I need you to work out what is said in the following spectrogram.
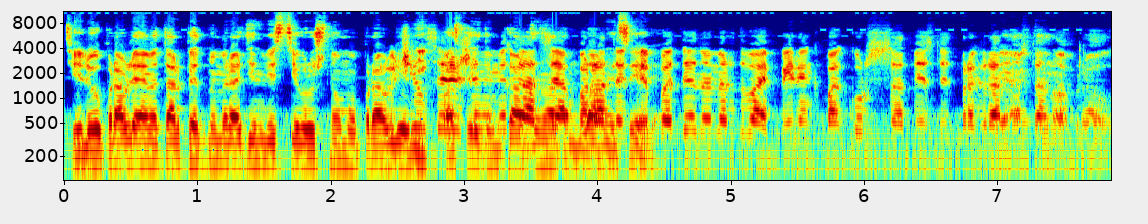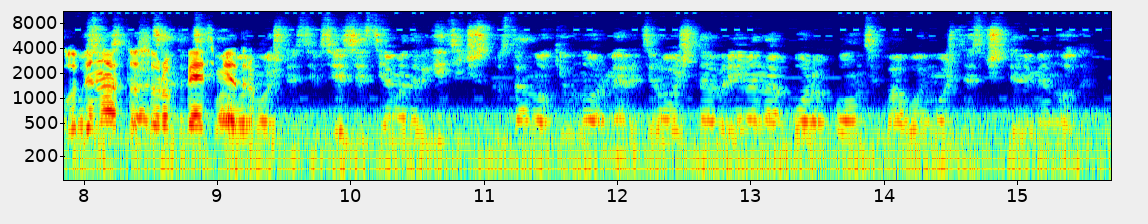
Телеуправляемая торпеда номер один вести в ручном управлении к последним координатам главной цели. КПД номер два. Пелинг по курсу соответствует программной установке. Глубина 145 метров. Мощности. Все системы энергетической установки в норме. Ориентировочное время набора полной тепловой мощности 4 минуты.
